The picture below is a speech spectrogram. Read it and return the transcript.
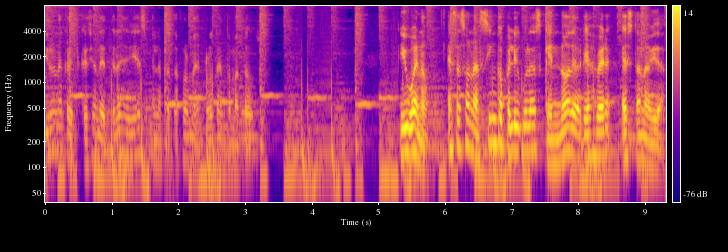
Tiene una calificación de 3 de 10 en la plataforma de Rotten Tomatoes. Y bueno, estas son las 5 películas que no deberías ver esta Navidad.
